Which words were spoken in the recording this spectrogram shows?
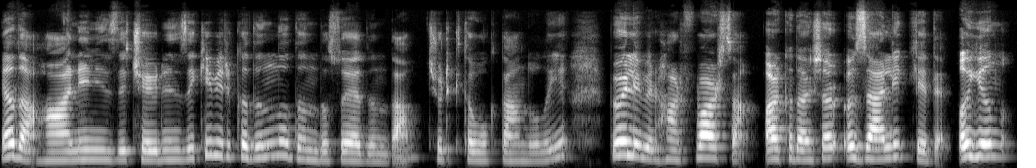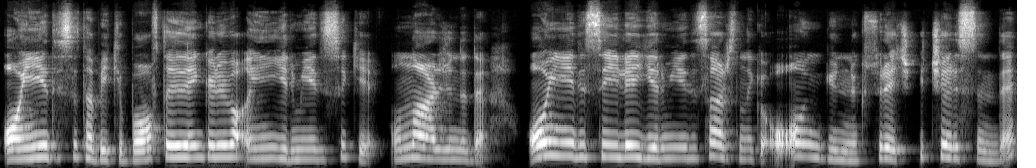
ya da hanenizde, çevrenizdeki bir kadının adında soyadında, çürük tavuktan dolayı böyle bir harf varsa arkadaşlar özellikle de ayın 17'si tabii ki bu haftaya denk geliyor ve ayın 27'si ki onun haricinde de 17'si ile 27'si arasındaki o 10 günlük süreç içerisinde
